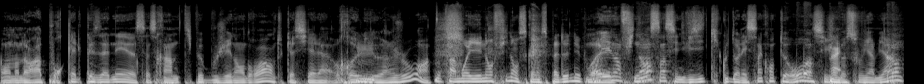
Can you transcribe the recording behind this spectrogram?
on en aura pour quelques années ça sera un petit peu bougé d'endroit en tout cas si elle a relieu un jour. Enfin, moyennant finance, quand même, c'est pas donné pour moyenne en finance hein, c'est une visite qui coûte dans les 50 euros hein, si je me souviens bien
